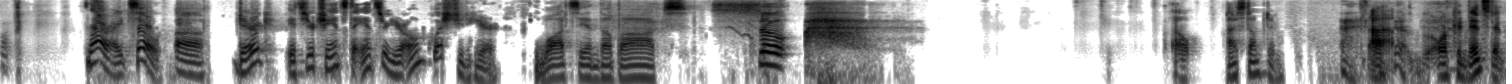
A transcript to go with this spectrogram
All right, so, uh, Derrick, it's your chance to answer your own question here. What's in the box? So, oh, I stumped him. Uh, or convinced him.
